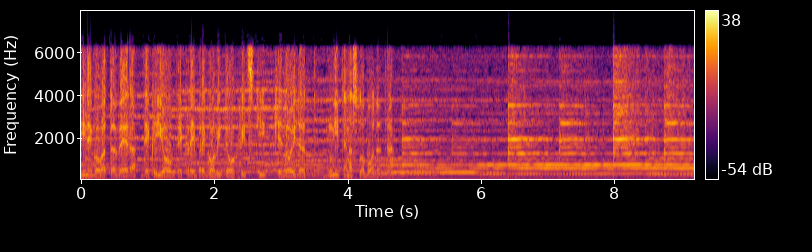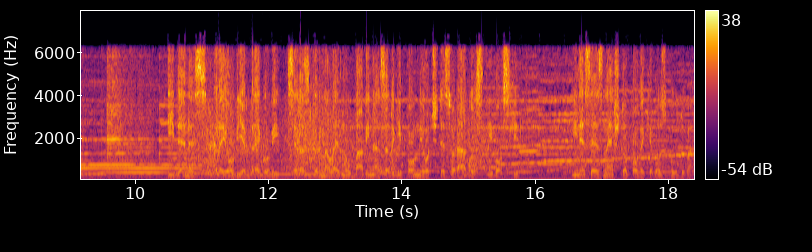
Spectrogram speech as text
и неговата вера дека и овде крај бреговите Охридски ќе дојдат дните на слободата. И денес, крај овие брегови, се разгрнала една убавина за да ги полни очите со радост и восхит и не се знае што повеќе возбудува.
